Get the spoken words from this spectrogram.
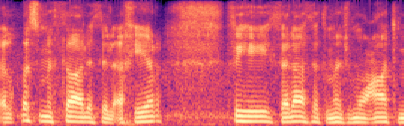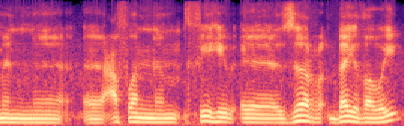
القسم الثالث الأخير فيه ثلاثة مجموعات من آه، آه، عفوا فيه آه، زر بيضوي.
